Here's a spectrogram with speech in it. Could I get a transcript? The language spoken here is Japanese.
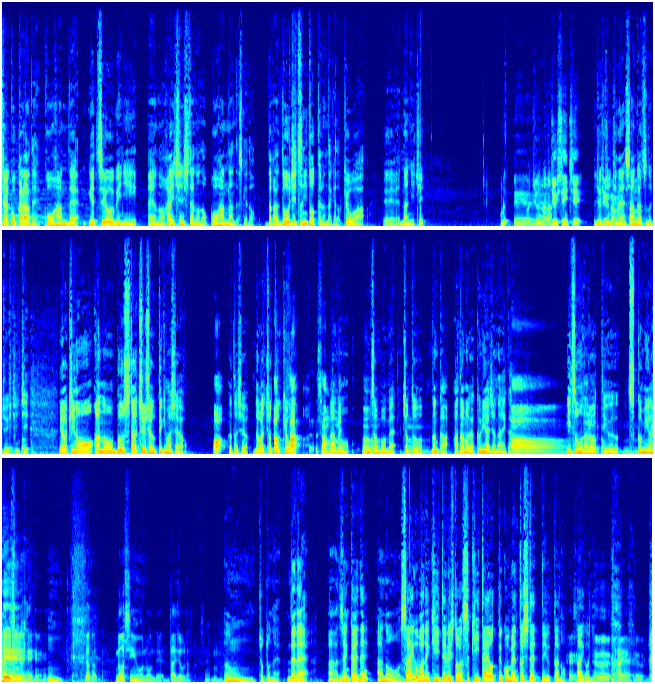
じゃあ、ここからはね、後半で、月曜日に、あの、配信したのの後半なんですけど、だから同日に撮ってるんだけど、今日は、えー、何日？あれ？えー、17 17日。?17 日ね、3月の17日。いや、昨日、あの、ブースター注射打ってきましたよ。あ、私は。だからちょっと今日は、3本目あの、うん、3本目。ちょっと、なんか、頭がクリアじゃないから、ああ。いつもだろうっていうツッコミが入りそうだうん。なんか、脳神を飲んで大丈夫だったですね。うんうん、ちょっとね。でね、あ前回ね、あの、最後まで聞いてる人は、す聞いたよってコメントしてって言ったの、最後に。うんはいはい。うん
